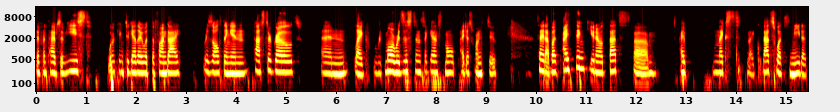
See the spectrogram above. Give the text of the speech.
different types of yeast, working together with the fungi, resulting in faster growth and like more resistance against mold. I just wanted to say that, but I think you know that's um, I next like that's what's needed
